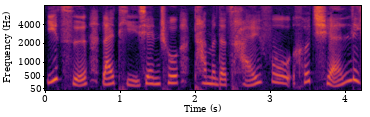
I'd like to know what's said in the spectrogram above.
以此来体现出他们的财富和权力。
